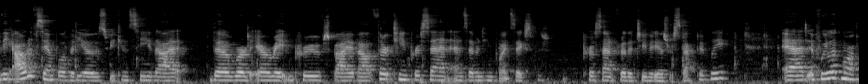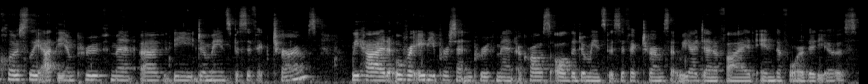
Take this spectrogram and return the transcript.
the out of sample videos, we can see that the word error rate improved by about 13% and 17.6% for the two videos respectively. And if we look more closely at the improvement of the domain specific terms, we had over 80% improvement across all the domain specific terms that we identified in the four videos.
